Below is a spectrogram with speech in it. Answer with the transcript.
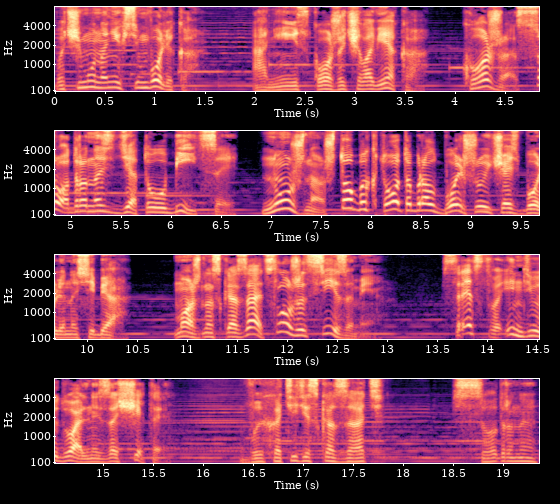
Почему на них символика? Они из кожи человека. Кожа содрана с дета убийцы. Нужно, чтобы кто-то брал большую часть боли на себя. Можно сказать, служит сизами. Средство индивидуальной защиты. Вы хотите сказать, содраны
